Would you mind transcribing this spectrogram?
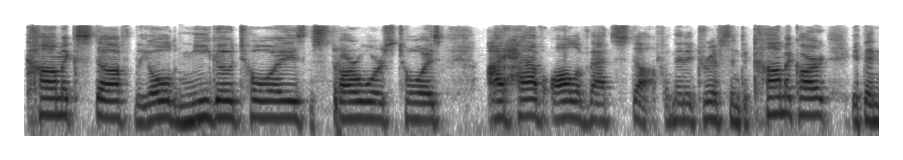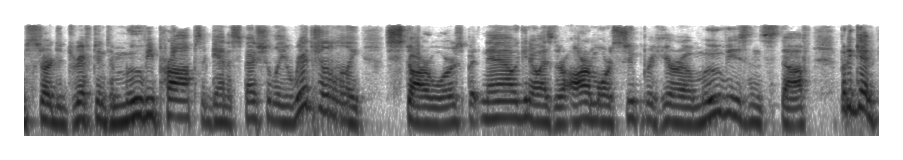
comic stuff, the old Mego toys, the Star Wars toys. I have all of that stuff. And then it drifts into comic art. It then started to drift into movie props, again, especially originally Star Wars, but now, you know, as there are more superhero movies and stuff. But again,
